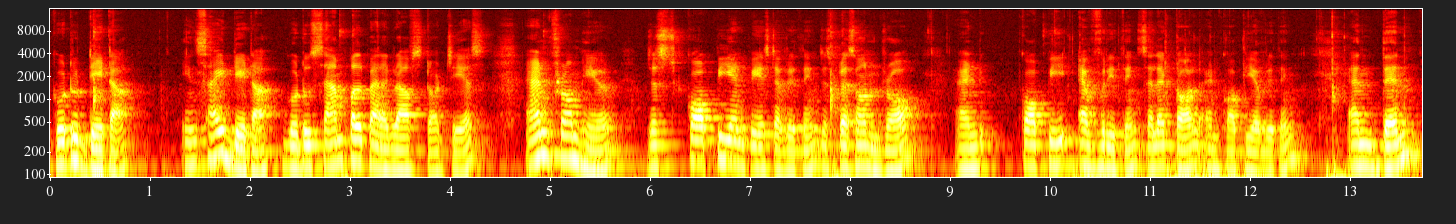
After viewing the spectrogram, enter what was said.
go to data. Inside data, go to sample paragraphs.js and from here, just copy and paste everything. Just press on raw and copy everything, select all and copy everything. And then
